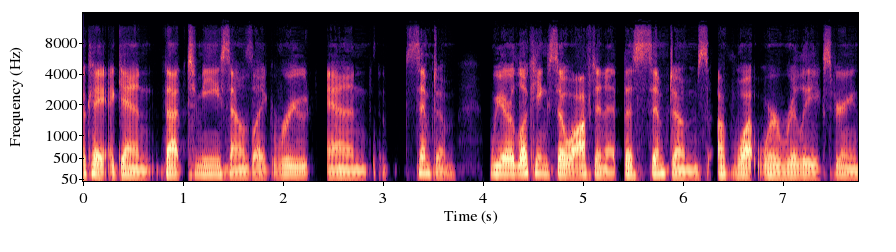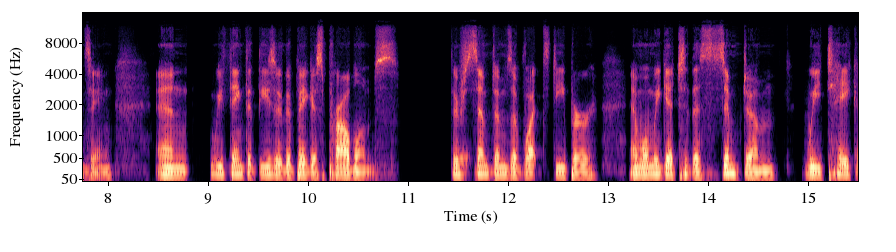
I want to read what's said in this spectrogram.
Okay, again, that to me sounds like root and symptom. We are looking so often at the symptoms of what we're really experiencing. And we think that these are the biggest problems. They're symptoms of what's deeper. And when we get to the symptom, we take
